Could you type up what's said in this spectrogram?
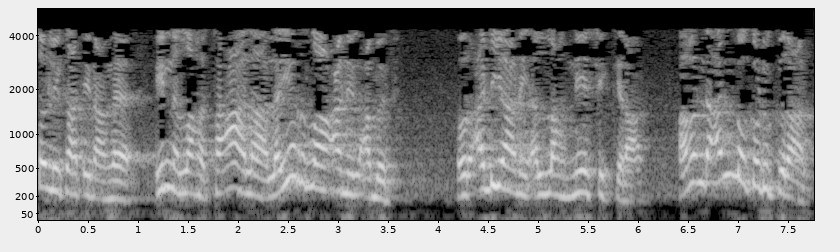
சொல்லி காட்டினாங்க இன்னல்லாஹ் அனில் அபத். ஒரு அடியானை அல்லாஹ் நேசிக்கிறான். அவன் அன்பை கொடுக்கிறான்.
